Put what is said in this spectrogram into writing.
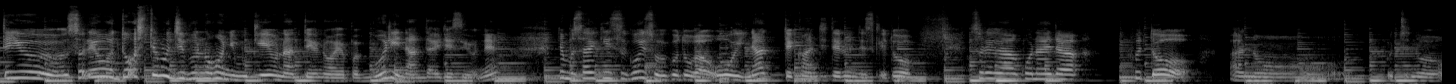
っていうそれをどうしても自分の方に向けようなんていうのはやっぱり無理難題ですよね。でも最近すごいそういうことが多いなって感じてるんですけどそれがこの間ふとあのうちの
